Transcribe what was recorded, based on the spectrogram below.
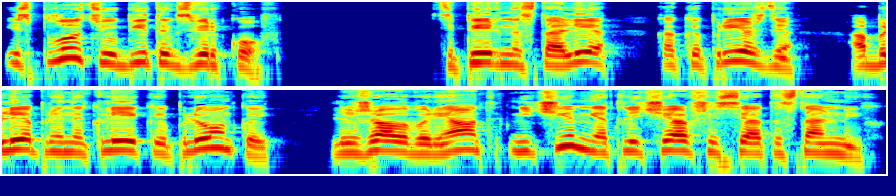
из плоти убитых зверьков. Теперь на столе, как и прежде, облепленный клейкой пленкой, лежал вариант, ничем не отличавшийся от остальных.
